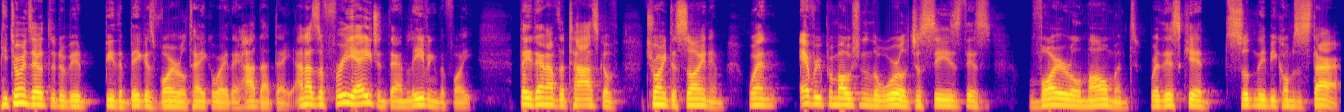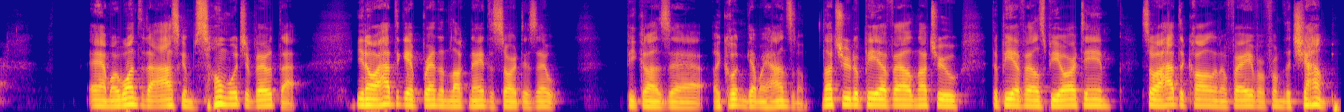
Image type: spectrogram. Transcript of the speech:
He turns out to be, be the biggest viral takeaway they had that day. And as a free agent, then leaving the fight, they then have the task of trying to sign him when every promotion in the world just sees this viral moment where this kid suddenly becomes a star. Um, I wanted to ask him so much about that. You know, I had to get Brendan Loughnane to sort this out because uh, I couldn't get my hands on him. Not through the PFL, not through the PFL's PR team. So I had to call in a favor from the champ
